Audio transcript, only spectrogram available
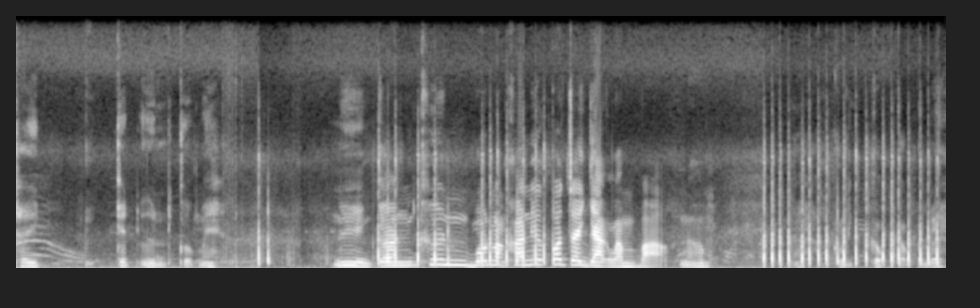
ใช้เก็ดอื่นดีกว่าไหมนี่การขึ้นบนหลังคาเนี่ยก็จะยากลำบากนะครับอะก็กลับกลับไปเลย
